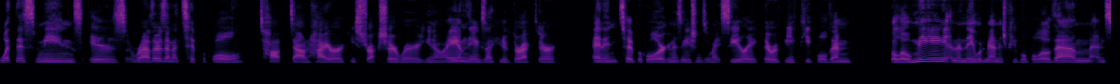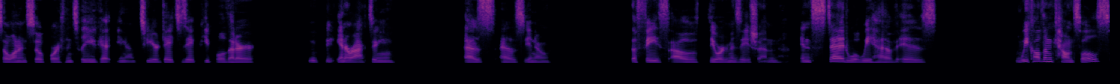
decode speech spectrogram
what this means is rather than a typical top down hierarchy structure where, you know, I am the executive director, and in typical organizations, you might see like there would be people then below me, and then they would manage people below them, and so on and so forth until you get, you know, to your day to day people that are interacting as, as, you know, the face of the organization. Instead, what we have is we call them councils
